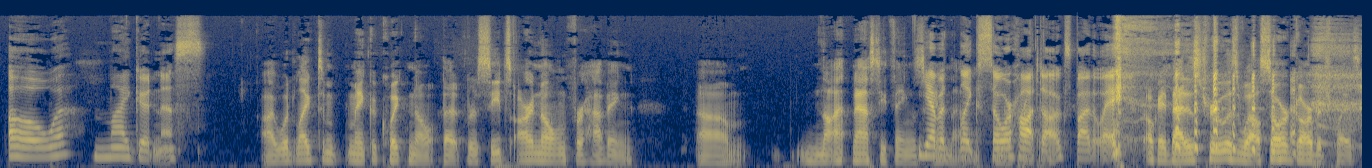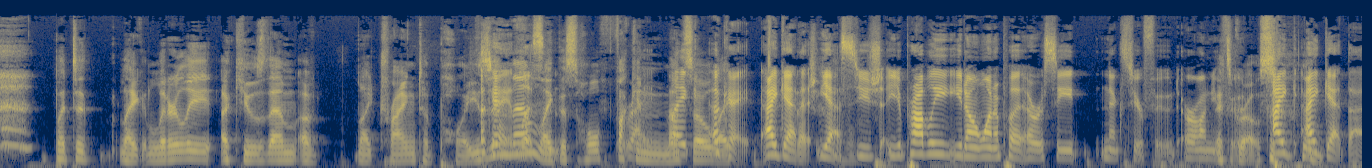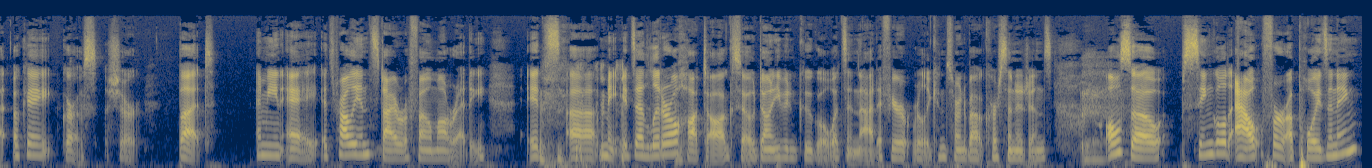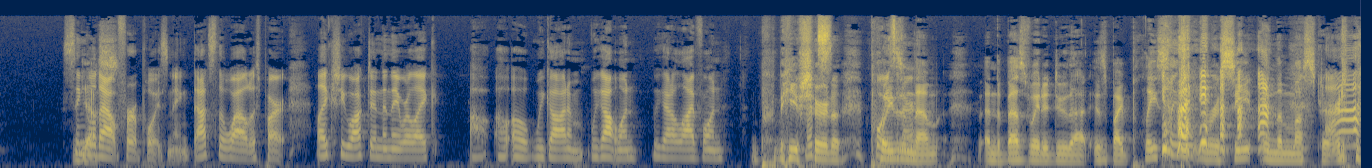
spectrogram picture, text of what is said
Oh my goodness. I would like to make a quick note that receipts are known for having um not nasty things. Yeah, but them like so they're hot dogs, by the way. Okay, that is true as well. So are garbage plates. But to like literally accuse them of like trying to poison Okay, them, listen. like this whole fucking Right. nutso, like, okay, I get it. Yes, you sh- you probably you don't want to put a receipt next to your food or on your It's food. gross. I I get that. Okay, gross, sure. But I mean, a it's probably in styrofoam already. It's uh it's a literal hot dog, so don't even Google what's in that if you're really concerned about carcinogens. Also, singled out for a poisoning. Singled Yes. out for a poisoning. That's the wildest part. Like she walked in and they were like, "Oh, oh, oh, we got him. We got one. We got a live one." be sure to Let's poison poison them. And the best way to do that is by placing the receipt in the mustard.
